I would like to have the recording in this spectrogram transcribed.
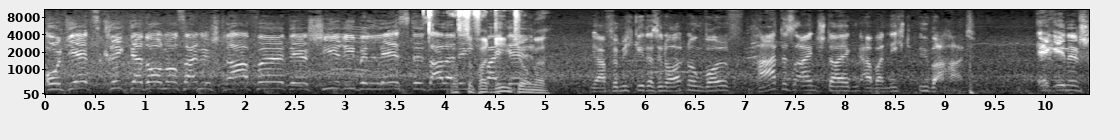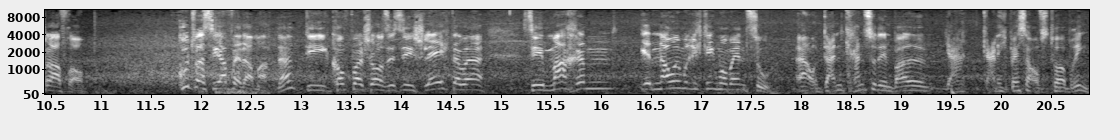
Und jetzt kriegt er doch noch seine Strafe. Der Schiri belässt es allerdings Hast du verdient. Junge. Ja, für mich geht das in Ordnung, Wolf. Hartes Einsteigen, aber nicht überhart. Ecke in den Strafraum. Gut, was die Abwehr da macht. Ne? Die Kopfballchance ist nicht schlecht, aber sie machen genau im richtigen Moment zu. Ja, und dann kannst du den Ball ja gar nicht besser aufs Tor bringen.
